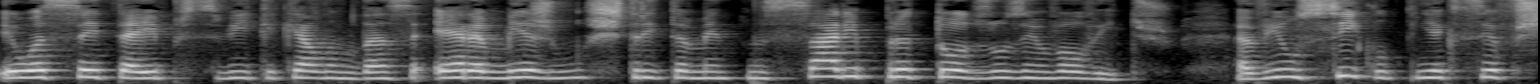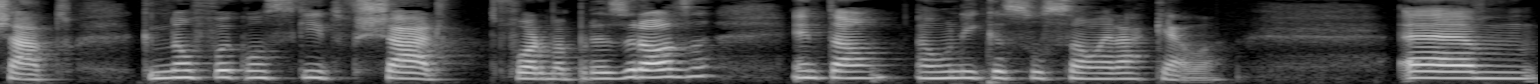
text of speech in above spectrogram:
eu aceitei e percebi que aquela mudança era mesmo estritamente necessária para todos os envolvidos. Havia um ciclo que tinha que ser fechado, que não foi conseguido fechar de forma prazerosa, então a única solução era aquela. Um,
